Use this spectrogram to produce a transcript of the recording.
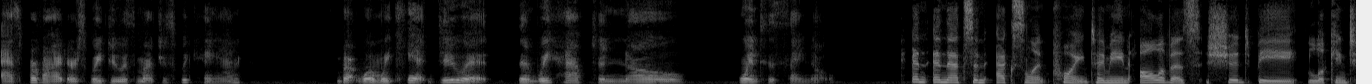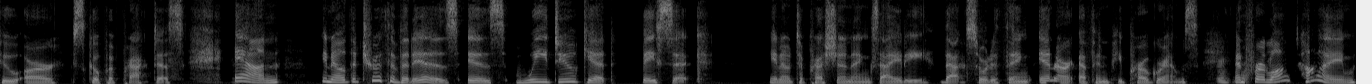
as providers we do as much as we can but when we can't do it then we have to know when to say no and and that's an excellent point. I mean, all of us should be looking to our scope of practice. Mm-hmm. And, you know, the truth of it is is we do get basic you know, depression, anxiety, that sort of thing in our FNP programs. Mm-hmm. And for a long time,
